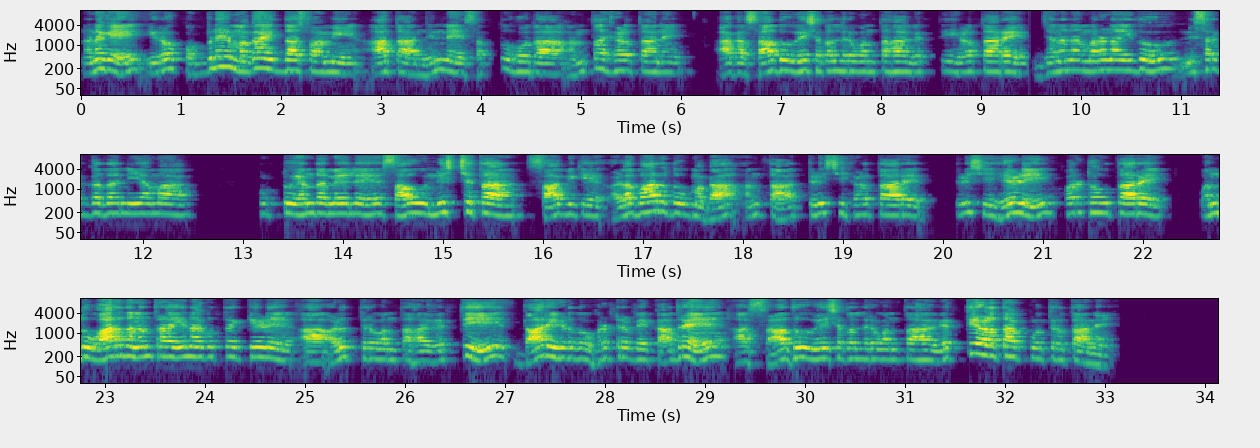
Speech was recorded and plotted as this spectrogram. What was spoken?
ನನಗೆ ಇರೋಕೊಬ್ಬನೇ ಮಗ ಇದ್ದ ಸ್ವಾಮಿ, ಆತ ನಿನ್ನೆ ಸತ್ತು ಹೋದ ಅಂತ ಹೇಳ್ತಾನೆ. ಆಗ ಸಾಧು ವೇಷದಲ್ಲಿರುವಂತಹ ವ್ಯಕ್ತಿ ಹೇಳ್ತಾರೆ ಜನನ ಮರಣ ಇದು ನಿಸರ್ಗದ ನಿಯಮ. ಹುಟ್ಟು ಎಂದ ಮೇಲೆ ಸಾವು ನಿಶ್ಚಿತ. ಸಾವಿಗೆ ಅಳಬಾರದು ಮಗ ಅಂತ ತಿಳಿಸಿ ಹೇಳ್ತಾರೆ ತಿಳಿಸಿ ಹೇಳಿ ಹೊರಟು ಹೋಗುತ್ತಾರೆ. ಒಂದು ವಾರದ ನಂತರ ಏನಾಗುತ್ತೆ ಕೇಳಿ, ಆ ಅಳುತ್ತಿರುವಂತಹ ವ್ಯಕ್ತಿ ದಾರಿ ಹಿಡಿದು ಹೊರಟಿರ್ಬೇಕಾದ್ರೆ ಆ ಸಾಧು ವೇಷದಲ್ಲಿರುವಂತಹ ವ್ಯಕ್ತಿ ಅಳತಾ ಕೂತಿರುತ್ತಾನೆ.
